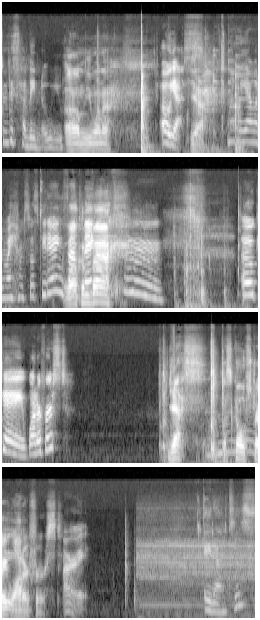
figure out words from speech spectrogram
This is how they know you. Um, you wanna? Oh yes. Yeah. Oh yeah. What am I? I'm supposed to be doing Welcome something. back. Hmm. Okay. Water first. Yes. Let's go straight water first. All right. Eight ounces.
